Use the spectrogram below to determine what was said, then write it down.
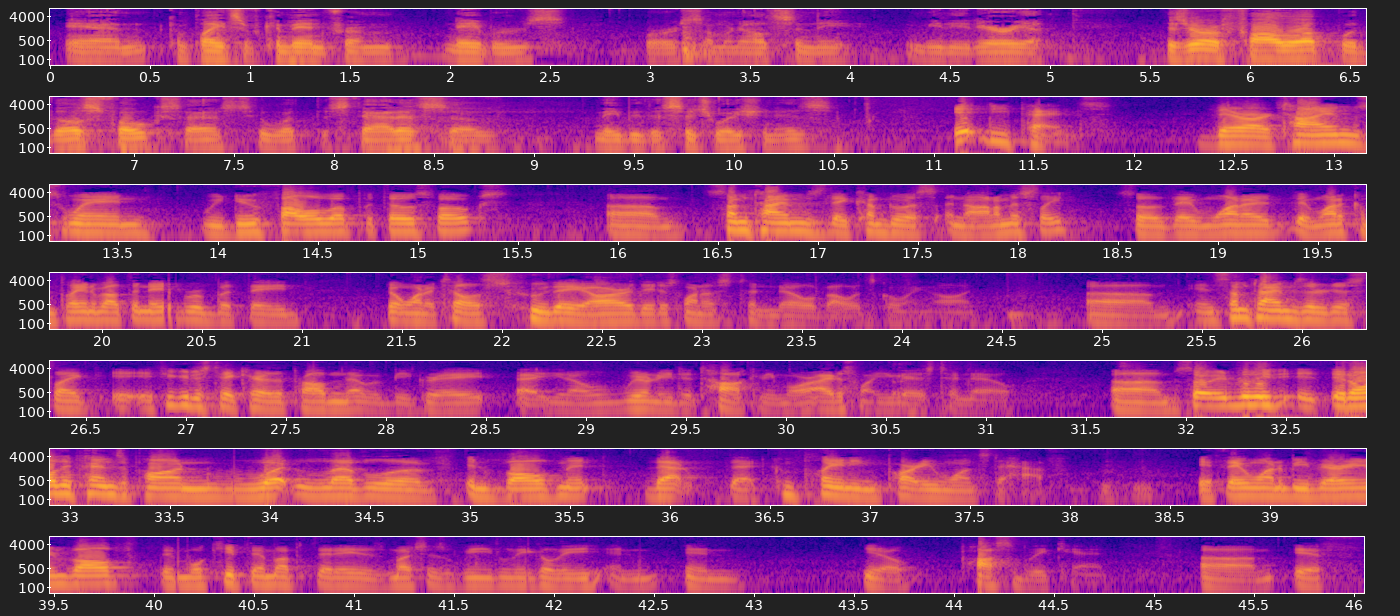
and complaints have come in from neighbors or someone else in the immediate area, is there a follow-up with those folks as to what the status of maybe the situation is? It depends. There are times when we do follow up with those folks. Um, sometimes they come to us anonymously, so they want to they want to complain about the neighbor, but they don't want to tell us who they are. They just want us to know about what's going on. Um, and sometimes they're just like, if you could just take care of the problem, that would be great. Uh, you know, we don't need to talk anymore. I just want you guys to know. Um, so it really it, it all depends upon what level of involvement that that complaining party wants to have. If they want to be very involved, then we'll keep them up to date as much as we legally and, and you know, possibly can. Um, if,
